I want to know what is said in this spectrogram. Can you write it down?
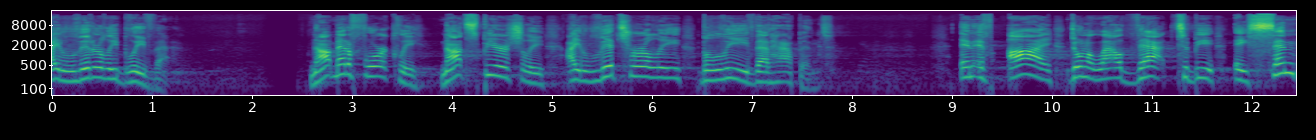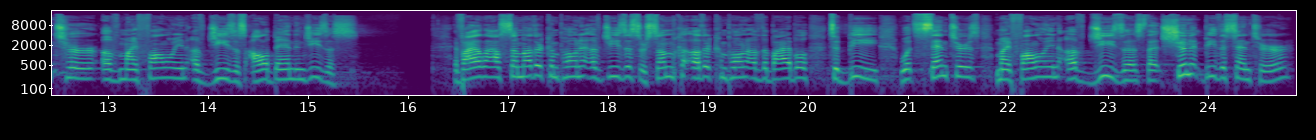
I literally believe that. Not metaphorically, not spiritually. I literally believe that happened. And if I don't allow that to be a center of my following of Jesus, I'll abandon Jesus. If I allow some other component of Jesus or some other component of the Bible to be what centers my following of Jesus that shouldn't be the center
